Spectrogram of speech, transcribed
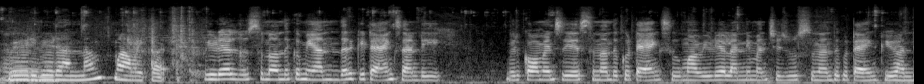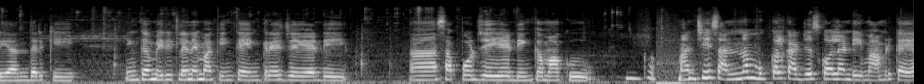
వేడి వేడి అన్నం మామిడికాయ. వీడియోలు చూస్తున్నందుకు మీ అందరికీ థ్యాంక్స్ అండి. మీరు కామెంట్స్ చేస్తున్నందుకు థ్యాంక్స్ మా వీడియోలు అన్నీ మంచిగా చూస్తున్నందుకు థ్యాంక్ యూ అండి అందరికీ. ఇంకా మీరు ఇట్లనే మాకు ఇంకా ఎంకరేజ్ చేయండి. సపోర్ట్ చేయండి ఇంకా మాకు. మంచి సన్న ముక్కలు కట్ చేసుకోవాలండి మామిడికాయ.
